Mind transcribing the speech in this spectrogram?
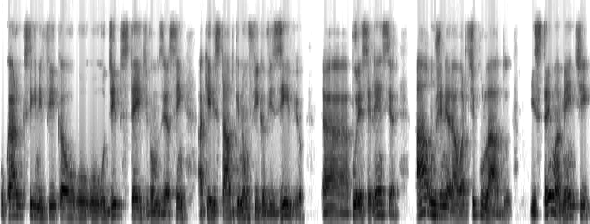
o cargo que significa o, o, o, deep state, vamos dizer assim, aquele estado que não fica visível uh, por excelência, há um general articulado, extremamente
